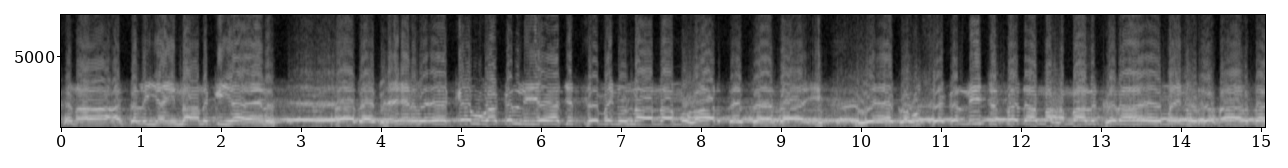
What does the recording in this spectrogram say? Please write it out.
کھنا گلیاں ہی نانکیاں آدھے بھین وے کہ ہوا گلی ہے؟ جت سے میں نو نانا مہارتے چہدائی وے کو اس سے گلی جتنا محمل کھڑا ہے۔ میں نو رہار دا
